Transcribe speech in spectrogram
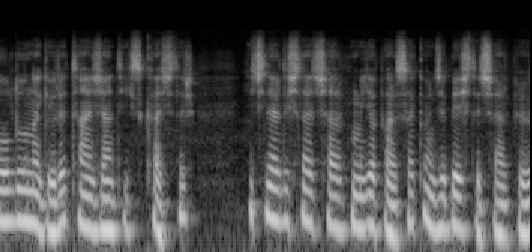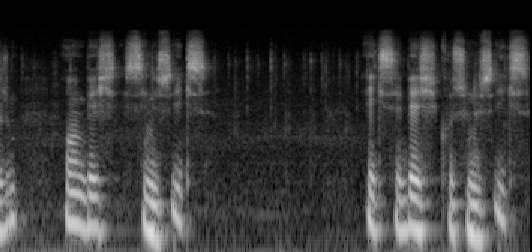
olduğuna göre tanjant x kaçtır? İçler dışlar çarpımı yaparsak önce 5 ile çarpıyorum. 15 sinüs x eksi 5 kosinüs x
